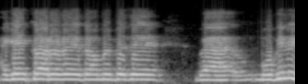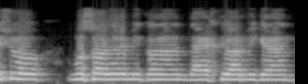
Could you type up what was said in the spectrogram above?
اگر این کار رو ادامه بده و موبیلش رو مصادره می‌کنن در اختیار می‌گیرن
